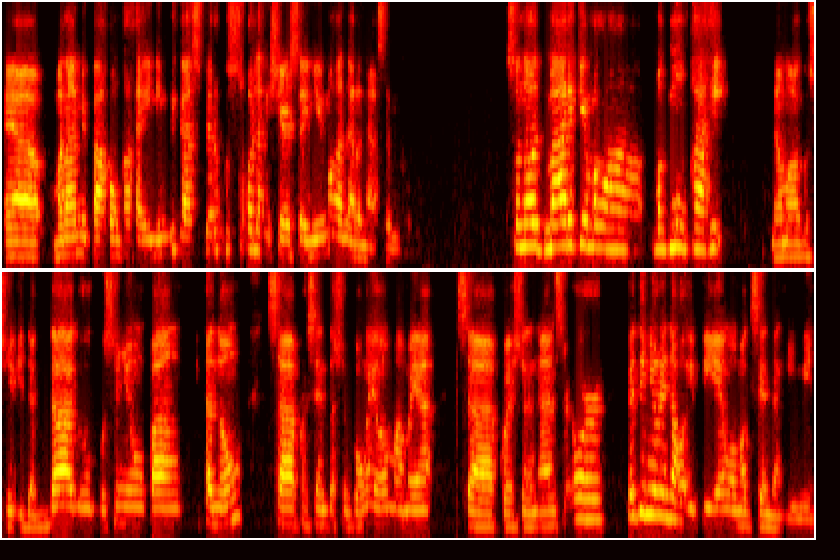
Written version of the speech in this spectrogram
Kaya marami pa akong kakaining bigas pero gusto ko lang i-share sa inyo yung mga naranasan ko. Sunod, maaari kayong mga magmungkahi na mga gusto nyo idagdag o gusto nyo pang itanong sa presentasyon ko ngayon mamaya sa question and answer or pwede nyo rin ako i-PM o mag-send ng email.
